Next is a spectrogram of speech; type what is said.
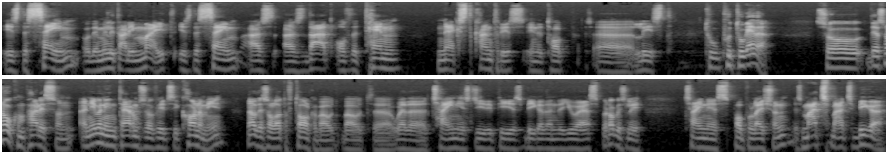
is the same, or the military might is the same as as that of the ten next countries in the top uh, list to put together. So there's no comparison, and even in terms of its economy, now there's a lot of talk about about uh, whether Chinese GDP is bigger than the U.S., but obviously. Chinese population is much much bigger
